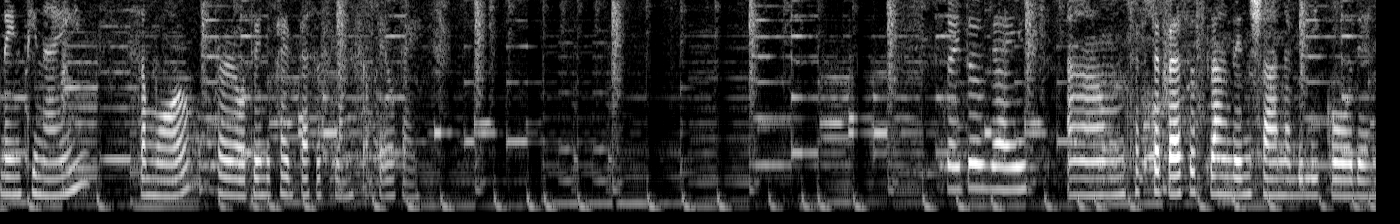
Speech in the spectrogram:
99 sa mall, pero 25 pesos lang. So, okay, okay. So, ito guys, um, 50 pesos lang din siya nabili ko. Then,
